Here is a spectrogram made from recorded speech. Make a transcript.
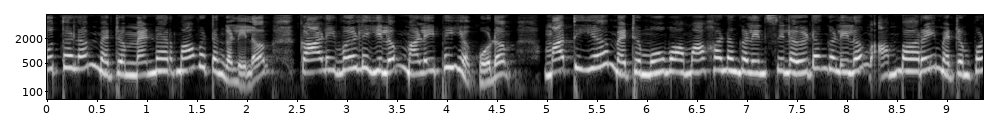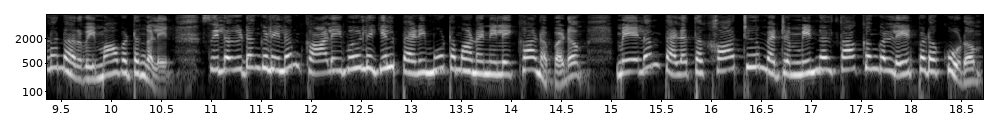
புத்தளம் மற்றும் மன்னர் மாவட்டங்களிலும் காலை வேளையிலும் மழை பெய்யக்கூடும். மத்திய மற்றும் மூவா மாகாணங்களின் சில இடங்களிலும் அம்பாறை மற்றும் புலனறுவை மாவட்டங்களின் சில இடங்களிலும் காலை வேளையில் பனிமூட்டமான நிலை காணப்படும். மேலும் பலத்த காற்று மற்றும் மின்னல் தாக்கங்கள் ஏற்படக்கூடும்.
